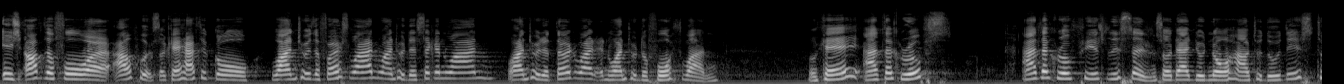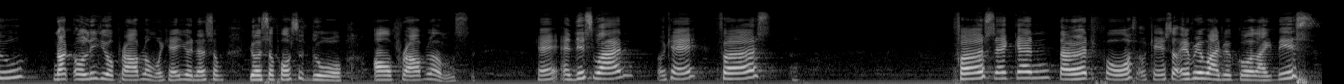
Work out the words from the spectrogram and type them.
each of the four outputs, okay, have to go one to the first one, one to the second one, one to the third one, and one to the fourth one. Okay, other groups, other group, please listen so that you know how to do this too. Not only your problem, okay, you're, not you're supposed to do all problems. Okay, and this one, okay, first, First, second, third, fourth. Okay, so everyone will go like this.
